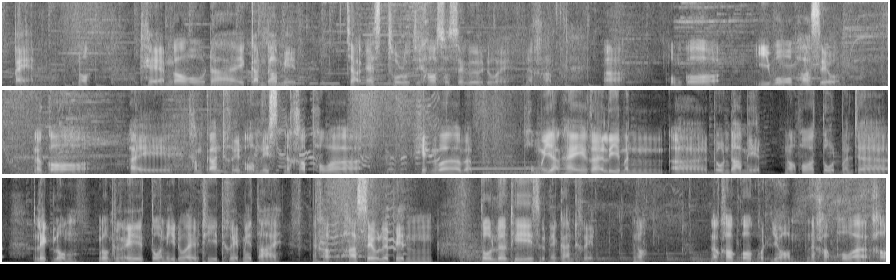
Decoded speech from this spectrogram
8 เนาะแถมเราได้กันดาเมจจาก Astrological Sorcerer ด้วยนะครับผมก็ Evo p a r c e l แล้วก็ไอทำการเทรดออมนิสนะครับ เพราะว่าเห็นว่าแบบผมไม่อยากให้ไรลี่มันโดนดาเมจ เนาะเพราะว่าตูดมันจะเล็กลงรวมถึงไอ้ตัวนี้ด้วยที่เทรดไม่ตายนะครับพาเซลเลยเป็นตัวเลือกที่ดีสุดในการเทรดเนาะแล้วเขาก็กดยอมนะครับเพราะว่าเขา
